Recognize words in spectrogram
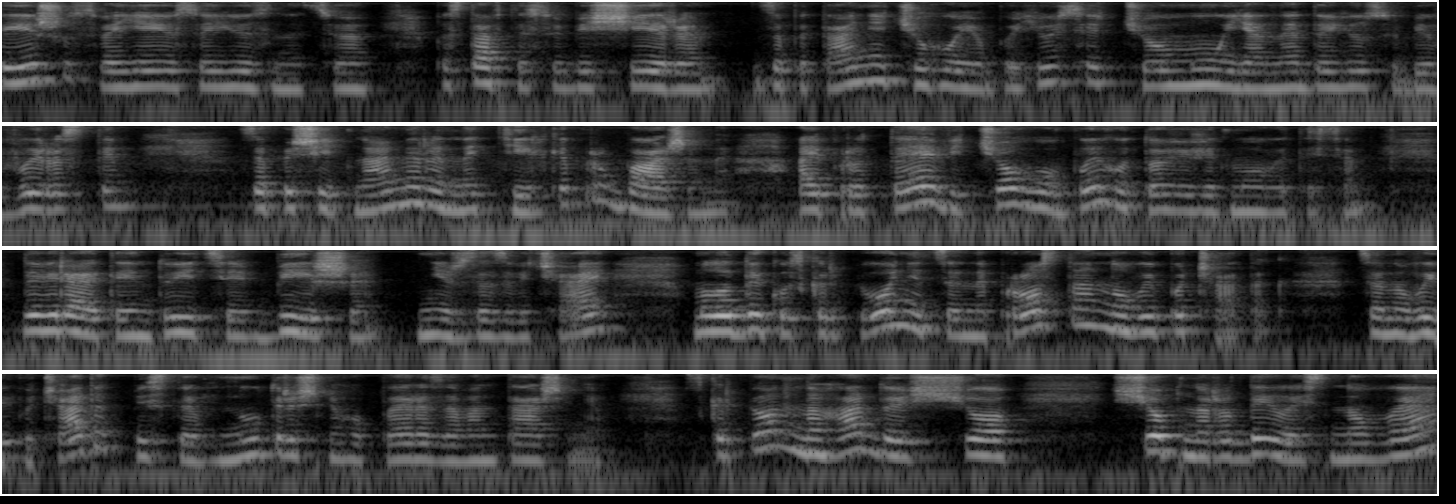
тишу своєю союзницею. Поставте собі щире запитання, чого я боюся, чому я не даю собі вирости. Запишіть наміри не тільки про бажане, а й про те, від чого ви готові відмовитися. Довіряйте інтуїції більше, ніж зазвичай. Молодик у Скорпіоні це не просто новий початок, це новий початок після внутрішнього перезавантаження. Скорпіон нагадує, що щоб народилось нове,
